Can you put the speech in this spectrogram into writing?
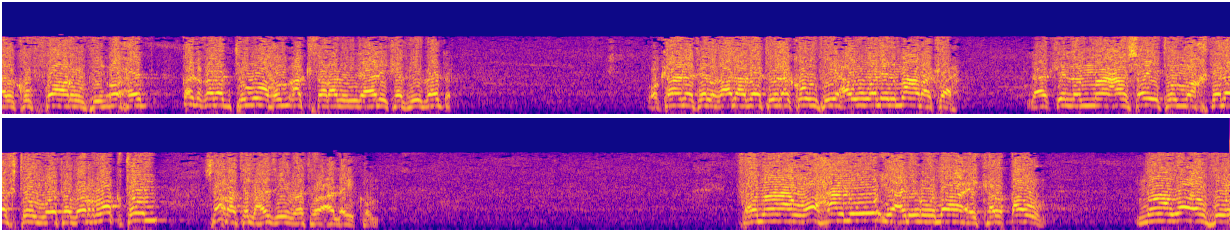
الكفار في أحد قد غلبتموهم أكثر من ذلك في بدر. وكانت الغلبة لكم في أول المعركة لكن لما عصيتم واختلفتم وتفرقتم صارت الهزيمة عليكم. فما وهنوا يعني أولئك القوم ما ضعفوا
